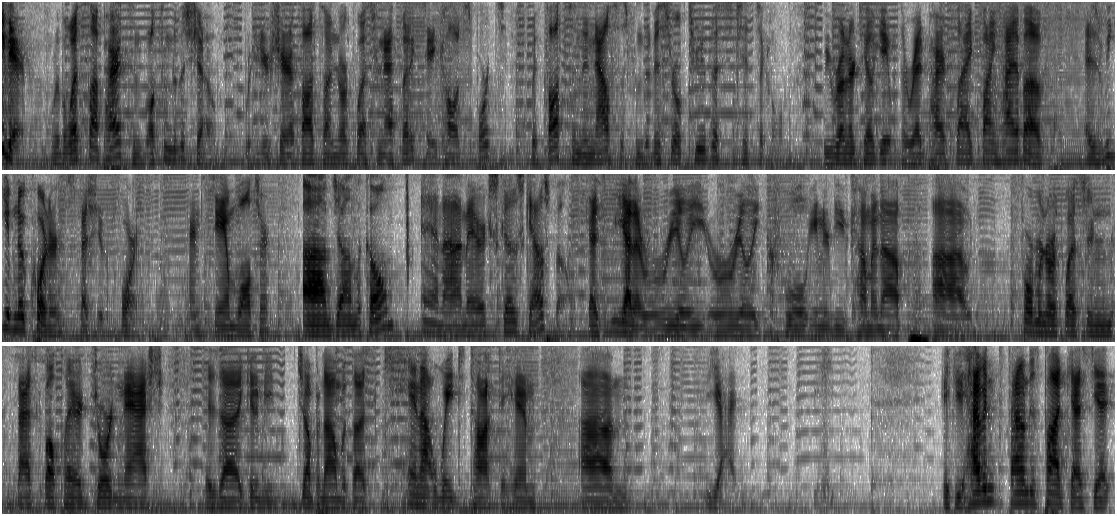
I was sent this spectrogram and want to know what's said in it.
Hey there, we're the Westlaw Pirates and welcome to the show. We're here to share our thoughts on Northwestern athletics and college sports with thoughts and analysis from the visceral to the statistical. We run our tailgate with the red pirate flag flying high above as we give no quarter, especially the fourth. I'm Sam Walter. I'm John Lacombe. And I'm Eric Skoskauspo. Guys, we got a really, really cool interview coming up. Uh, former Northwestern basketball player Jordan Nash is uh, going to be jumping on with us. Cannot wait to talk to him. Um, yeah. He- if you haven't found his podcast yet,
